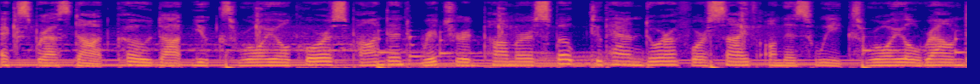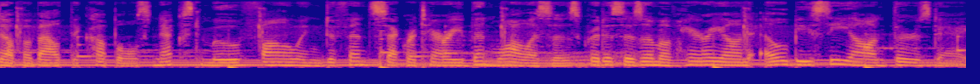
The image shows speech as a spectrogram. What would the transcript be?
Express.co.uk's royal correspondent Richard Palmer spoke to Pandora Forsyth on this week's Royal Roundup about the couple's next move following Defence Secretary Ben Wallace's criticism of Harry on LBC on Thursday.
